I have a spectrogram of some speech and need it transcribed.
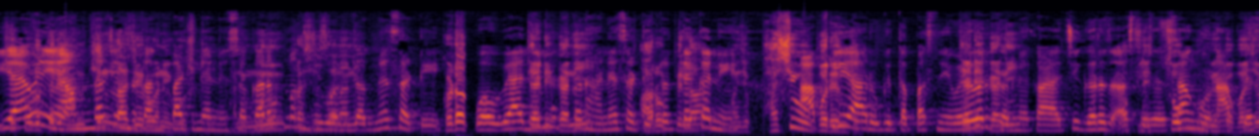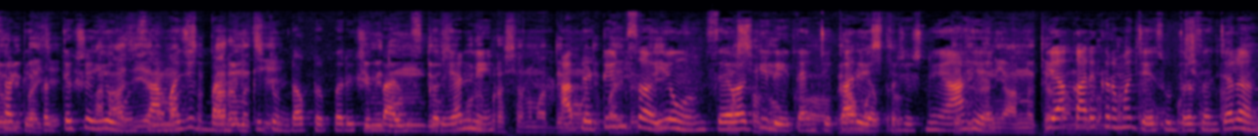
यावेळी आमदार चंद्रकांत पाटील यांनी सकारात्मक जीवन जगण्यासाठी व व्याधीमुक्त राहण्यासाठी प्रत्येकाने आपली आरोग्य तपासणी वेळेवर करणे काळाची गरज असल्याचे सांगून आपल्यासाठी प्रत्यक्ष येऊन सामाजिक बांधिलकीतून डॉक्टर परीक्षित बाविस्कर यांनी आपल्या टीमसह येऊन सेवा केली त्यांचे कार्य प्रशंसनीय आहे. या कार्यक्रमाचे सूत्रसंचालन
